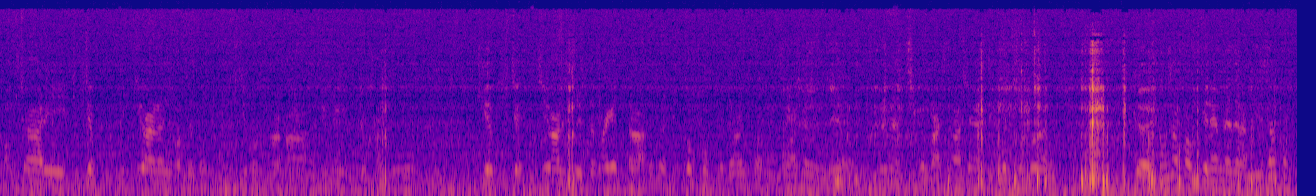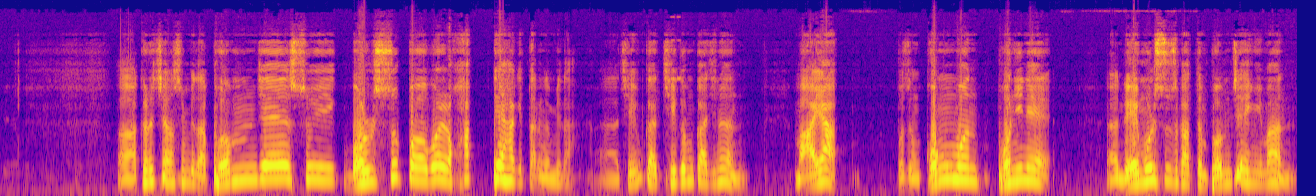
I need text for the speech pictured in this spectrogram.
검찰이 직접 입증하는 것을 못, 입지 못하, 아, 능력이 부족하고 기업 직접 입증하는 것을 일단 하겠다. 그래서 리코법 고정하겠다 말씀하셨는데요. 그러면 지금 말씀하시는 리코법은 그 형사법 개념이 아니라 민사법 개념으로 좀 아, 그렇지 않습니다. 범죄 수익 몰수법을 확대하겠다는 겁니다. 아, 지금까지, 지금까지는 마약, 무슨 공무원 본인의 어, 뇌물수수 같은 범죄 행위만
